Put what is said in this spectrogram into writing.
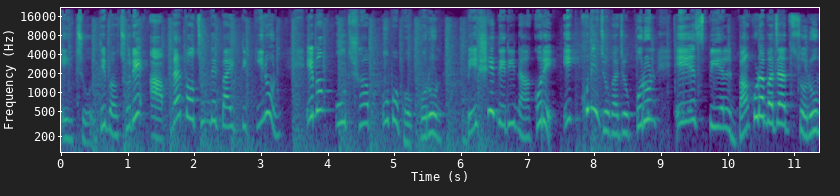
এই চলতি বছরে আপনার পছন্দের বাইকটি কিনুন এবং উৎসব উপভোগ করুন। বেশি দেরি না করে এক্ষুনি যোগাযোগ করুন এএসপিএল বাঁকুড়া বাজার শোরুম,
